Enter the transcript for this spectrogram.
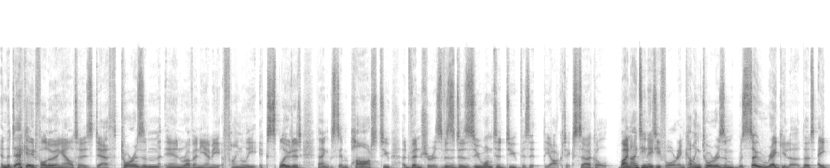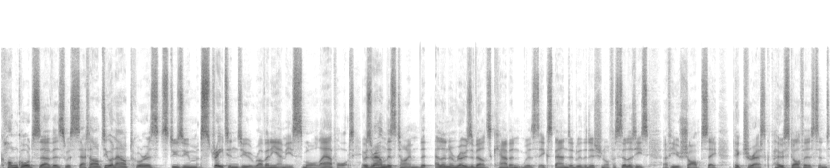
In the decade following Aalto's death, tourism in Rovaniemi finally exploded, thanks in part to adventurous visitors who wanted to visit the Arctic Circle. By 1984, incoming tourism was so regular that a Concorde service was set up to allow tourists to zoom straight into Rovaniemi's small airport. It was around this time that Eleanor Roosevelt's cabin was expanded with additional facilities a few shops, a picturesque post office, and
